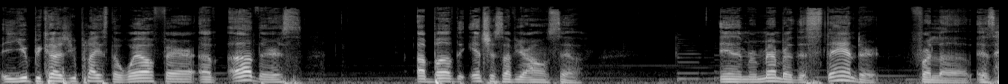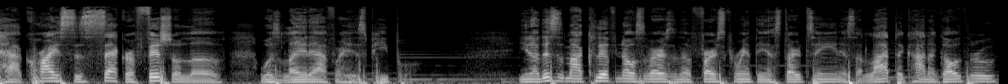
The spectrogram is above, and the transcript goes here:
you because you place the welfare of others above the interests of your own self. And remember the standard for love is how Christ's sacrificial love was laid out for his people. You know, this is my Cliff Notes version of 1 Corinthians 13. It's a lot to kind of go through.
